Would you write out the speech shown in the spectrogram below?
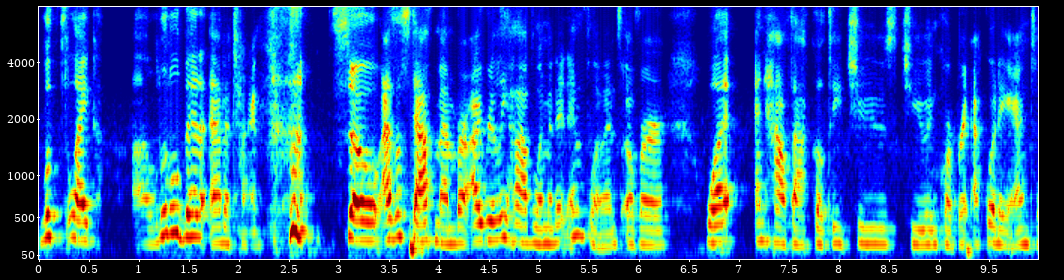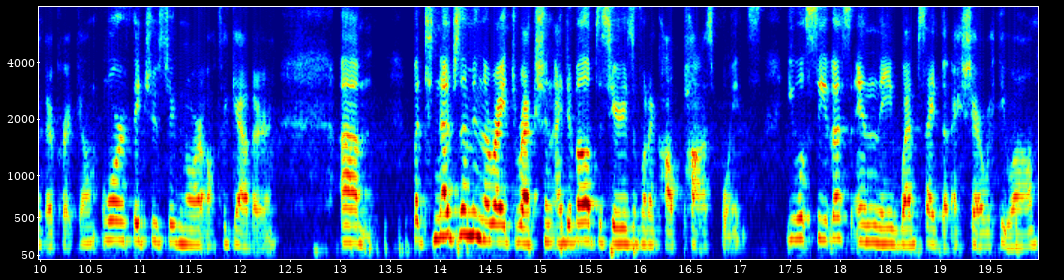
looked like a little bit at a time. so as a staff member, I really have limited influence over what and how faculty choose to incorporate equity into their curriculum, or if they choose to ignore it altogether. Um, but to nudge them in the right direction, I developed a series of what I call pause points. You will see this in the website that I share with you all.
